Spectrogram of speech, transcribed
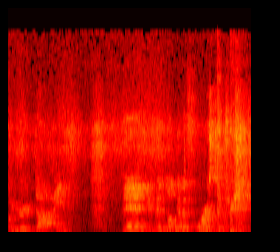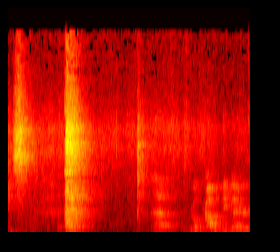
quicker it died. then you could look at a forest of trees. uh, real probably better,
